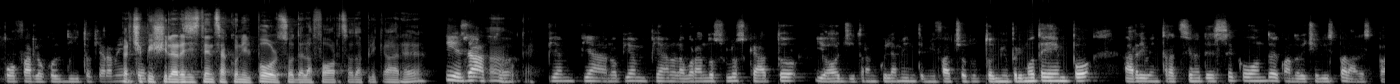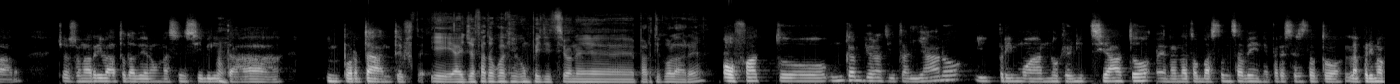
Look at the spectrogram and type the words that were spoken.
può farlo col dito, chiaramente. Percepisci la resistenza con il polso della forza da applicare? Sì, esatto. Ah, okay. Pian piano, pian piano, lavorando sullo scatto, io oggi tranquillamente mi faccio tutto il mio primo tempo, arrivo in trazione del secondo e quando decido di sparare sparo. Cioè sono arrivato ad avere una sensibilità oh importante. E hai già fatto qualche competizione particolare? Ho fatto un campionato italiano il primo anno che ho iniziato, era andato abbastanza bene per essere stato la prima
